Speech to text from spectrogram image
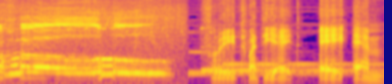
oh. 3:28 a.m.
